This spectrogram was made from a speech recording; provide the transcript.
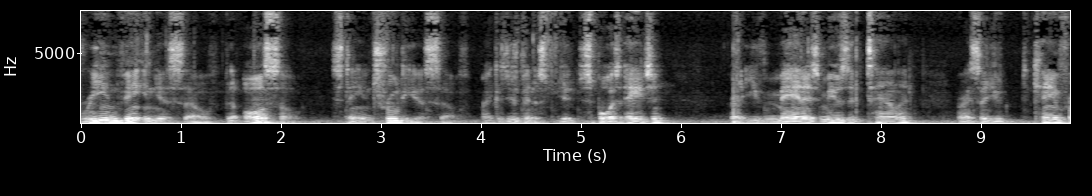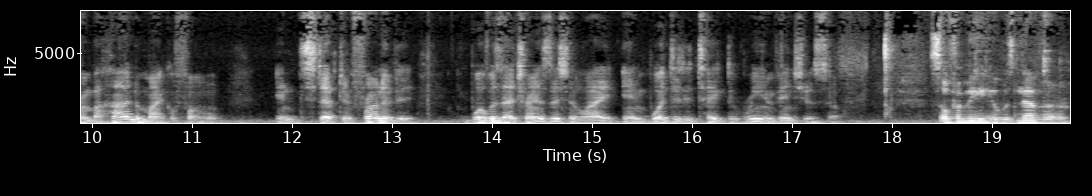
reinventing yourself, but also staying true to yourself, right? Because you've been a sports agent, right? You've managed music talent, right? So you came from behind the microphone and stepped in front of it. What was that transition like, and what did it take to reinvent yourself? So for me, it was never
